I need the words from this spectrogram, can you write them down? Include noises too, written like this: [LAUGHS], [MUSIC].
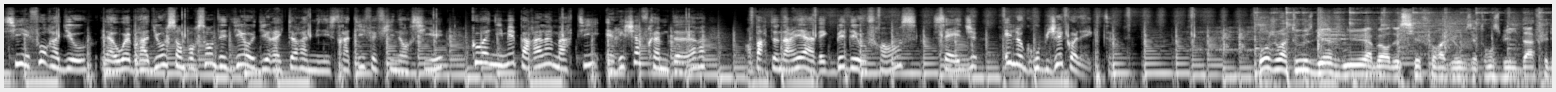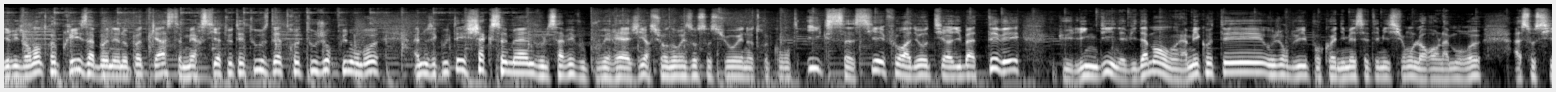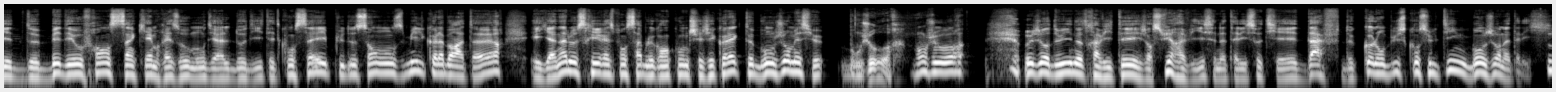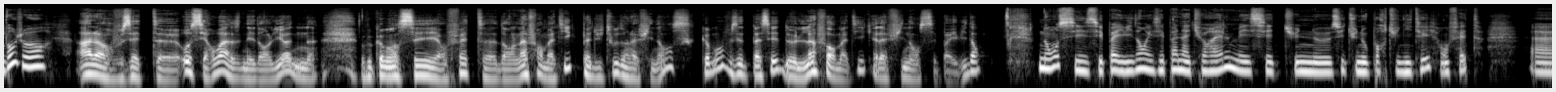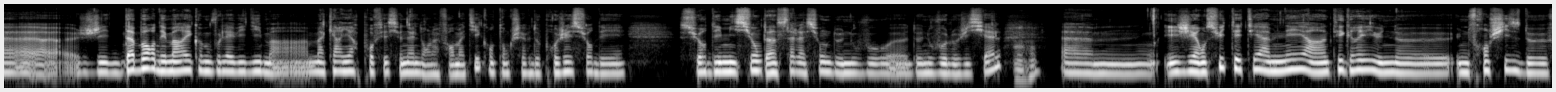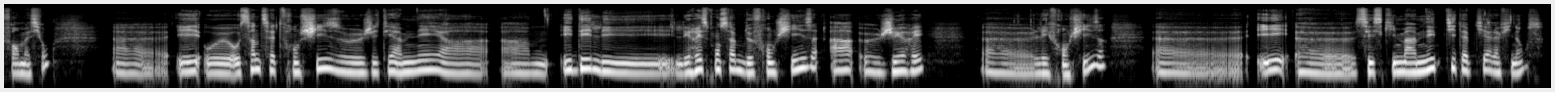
CFO Radio, la web radio 100% dédiée aux directeurs administratifs et financiers, co-animée par Alain Marty et Richard Fremder, en partenariat avec BDO France, Sage et le groupe G-Collect. Bonjour à tous, bienvenue à bord de CFO Radio. Vous êtes 11 000 DAF et dirigeants d'entreprise. Abonnez à nos podcasts. Merci à toutes et tous d'être toujours plus nombreux à nous écouter chaque semaine. Vous le savez, vous pouvez réagir sur nos réseaux sociaux et notre compte X, CFO Radio-du-bas TV, et puis LinkedIn évidemment. À mes côtés aujourd'hui pour co-animer cette émission, Laurent Lamoureux, associé de BDO France, cinquième réseau mondial d'audit et de conseil, plus de 111 000 collaborateurs, et Yann Alossery, responsable grand compte chez G-Collect. Bonjour messieurs. Bonjour. Bonjour. Aujourd'hui, notre invité, j'en suis ravi, c'est Nathalie Sautier, DAF de Columbus Consulting. Bonjour Nathalie. Bonjour. Alors, vous êtes euh, auxerroise, née dans Lyon. Vous commencez en fait dans l'informatique, pas du tout dans la finance. Comment vous êtes passé de l'informatique à la finance? C'est pas évident. Non, c'est pas évident et c'est pas naturel, mais c'est une, une opportunité en fait. Euh, j'ai d'abord démarré, comme vous l'avez dit, ma, ma carrière professionnelle dans l'informatique en tant que chef de projet sur des, sur des missions d'installation de nouveaux, euh, de nouveaux logiciels. Mmh euh, et j'ai ensuite été amenée à intégrer une, une franchise de formation. Euh, et au, sein de cette franchise, j'étais amenée à, aider les, les, responsables de franchise à gérer les franchises. et c'est ce qui m'a amené petit à petit à la finance.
